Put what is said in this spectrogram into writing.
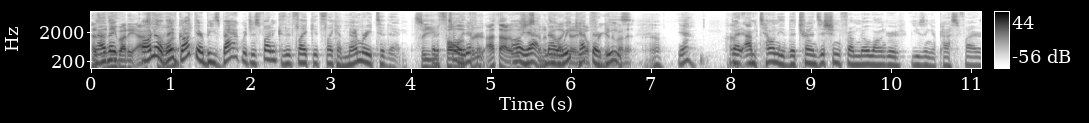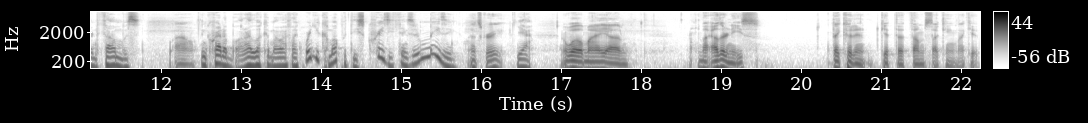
Has Now they- anybody asked Oh no, they've got their bees back, which is fun because it's like it's like a memory to them. So you followed totally through? different. I thought it oh was just yeah, no, like we a, kept their bees. Oh. Yeah, but I'm telling you, the transition from no longer using a pacifier and thumb was Wow. incredible. And I look at my wife like, "Where do you come up with these crazy things? They're amazing." That's great. Yeah. Well, my um, my other niece, they couldn't get the thumb sucking. Like it,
